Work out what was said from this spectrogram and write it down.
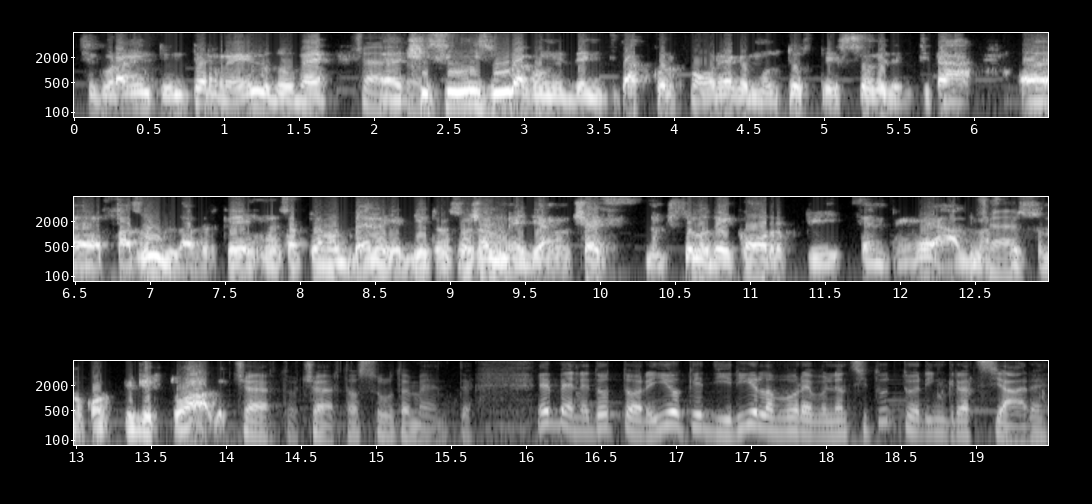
sicuramente un terreno dove certo. eh, ci si misura con un'identità corporea che molto spesso è un'identità eh, fasulla, perché sappiamo bene che dietro social media non, non, ci sono dei corpi sempre reali, certo. ma spesso sono corpi virtuali. Certo, certo, assolutamente. Ebbene, dottore, io che dire, io la vorrei innanzitutto ringraziare,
